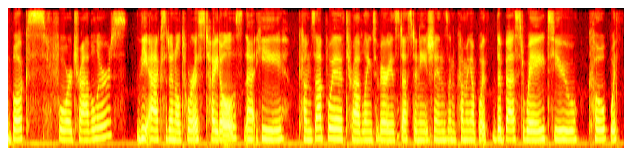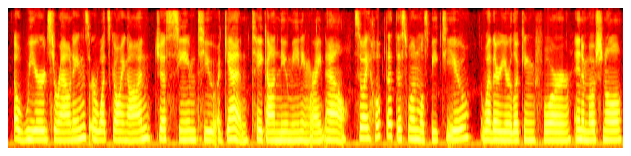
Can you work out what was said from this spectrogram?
books for travelers, the accidental tourist titles that he comes up with, traveling to various destinations and coming up with the best way to cope with a weird surroundings or what's going on just seem to again take on new meaning right now. So I hope that this one will speak to you whether you're looking for an emotional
